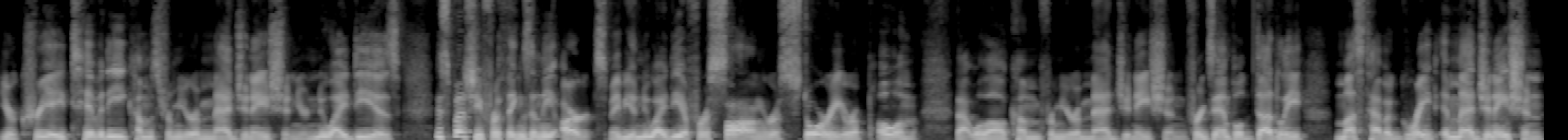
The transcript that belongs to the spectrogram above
Your creativity comes from your imagination, your new ideas, especially for things in the arts, maybe a new idea for a song or a story or a poem. That will all come from your imagination. For example, Dudley must have a great imagination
